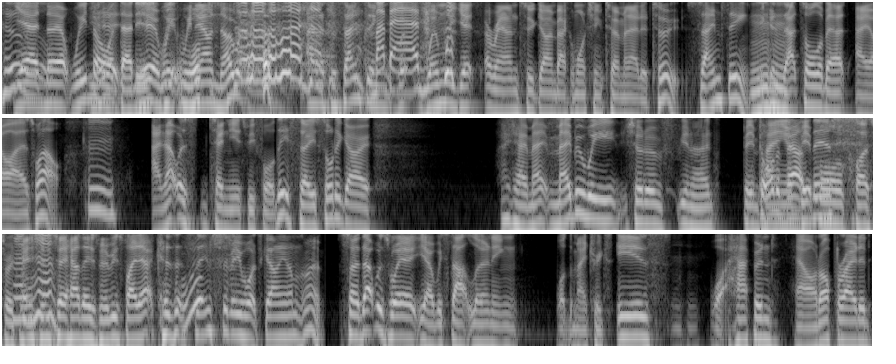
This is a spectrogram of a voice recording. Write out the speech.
yeah, no, we know yeah, what that is. Yeah, we, we now whoops. know what that is. and it's the same thing My bad. when we get around to going back and watching Terminator 2. Same thing, Mm-hmm. because that's all about AI as well. Mm. And that was 10 years before this. So you sort of go, okay, may- maybe we should have, you know, been Thought paying a about bit more closer attention to how these movies played out because it seems to be what's going on at the moment. So that was where, yeah, we start learning what the Matrix is, Mm-hmm. what happened, how it operated.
